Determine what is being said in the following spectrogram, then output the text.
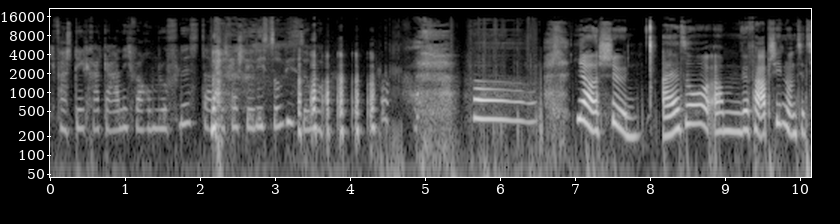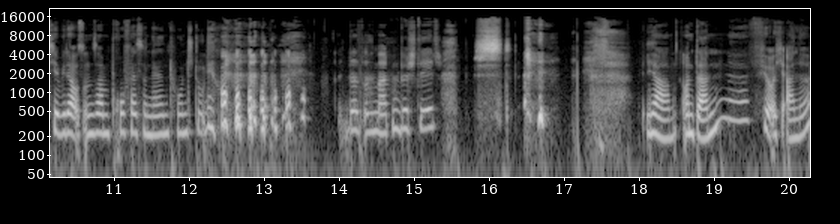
ich verstehe gerade gar nicht, warum du flüsterst. Ich verstehe dich sowieso. Ah, Ja, schön. Also, ähm, wir verabschieden uns jetzt hier wieder aus unserem professionellen Tonstudio. Das aus Matten besteht. Psst. Ja, und dann äh, für euch alle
